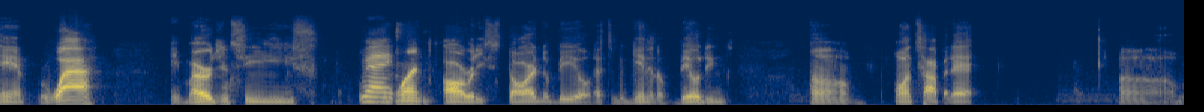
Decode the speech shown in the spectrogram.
And why? Emergencies. Right. One already starting to build. That's the beginning of building. Um, on top of that, um,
